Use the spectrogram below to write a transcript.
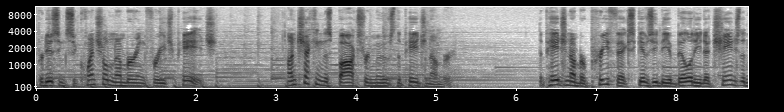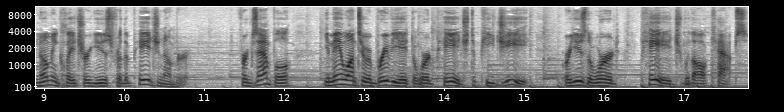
producing sequential numbering for each page. Unchecking this box removes the page number. The page number prefix gives you the ability to change the nomenclature used for the page number. For example, you may want to abbreviate the word page to PG, or use the word page with all caps.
